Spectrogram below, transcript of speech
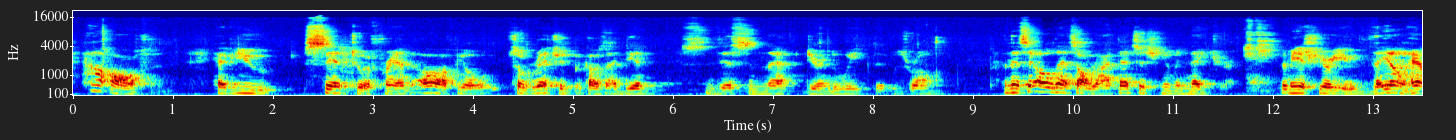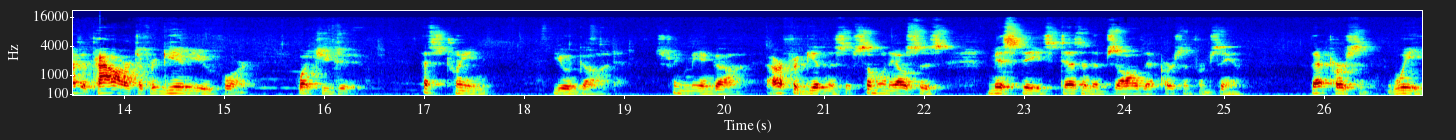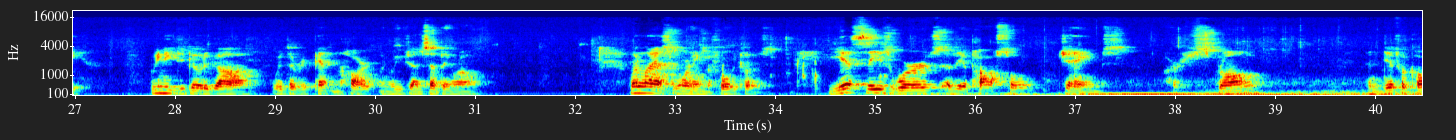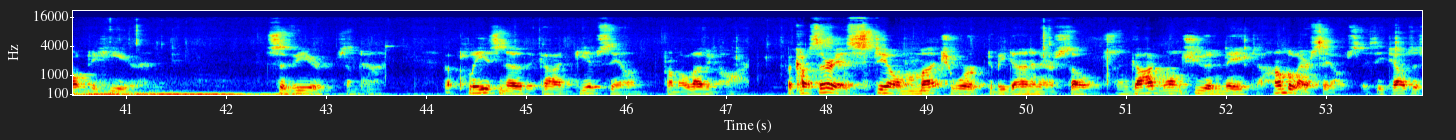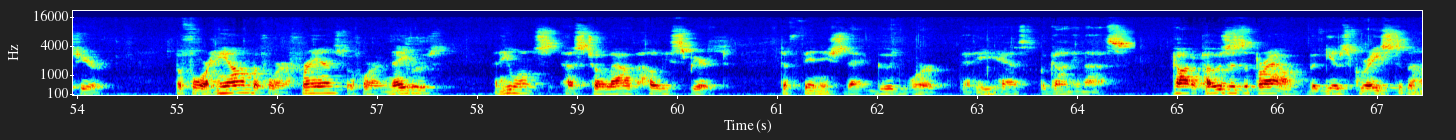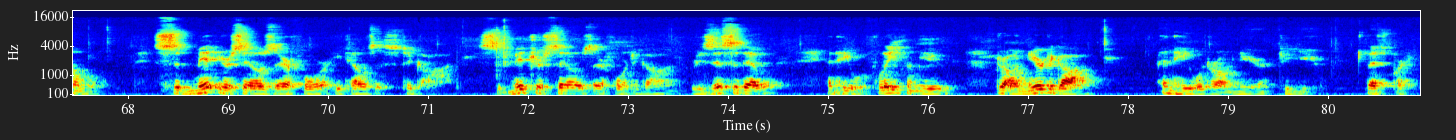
How often have you said to a friend, Oh, I feel so wretched because I did this and that during the week that was wrong? And they say, Oh, that's all right. That's just human nature. Let me assure you, they don't have the power to forgive you for what you do. That's between you and God. It's between me and God. Our forgiveness of someone else's misdeeds doesn't absolve that person from sin. That person, we, we need to go to God with a repentant heart when we've done something wrong. One last warning before we close. Yes, these words of the Apostle James are strong and difficult to hear, severe sometimes. But please know that God gives them from a loving heart. Because there is still much work to be done in our souls. And God wants you and me to humble ourselves, as He tells us here, before Him, before our friends, before our neighbors. And He wants us to allow the Holy Spirit to finish that good work that He has begun in us. God opposes the proud, but gives grace to the humble. Submit yourselves, therefore, He tells us, to God. Submit yourselves, therefore, to God. Resist the devil, and he will flee from you. Draw near to God, and he will draw near to you. Let's pray.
